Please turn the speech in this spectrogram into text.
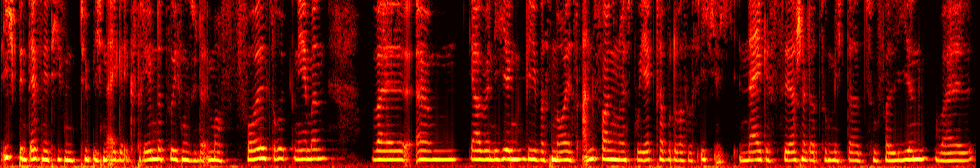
ich bin definitiv ein Typ, ich neige extrem dazu, ich muss wieder immer voll zurücknehmen weil ähm, ja, wenn ich irgendwie was Neues anfange, ein neues Projekt habe oder was weiß ich, ich neige sehr schnell dazu, mich da zu verlieren, weil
